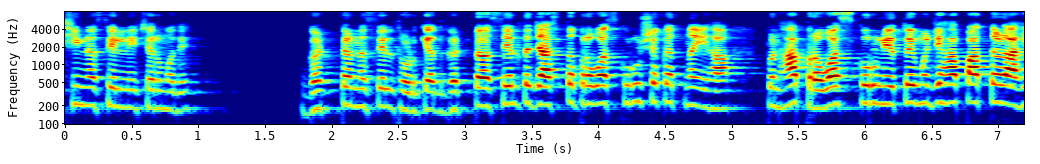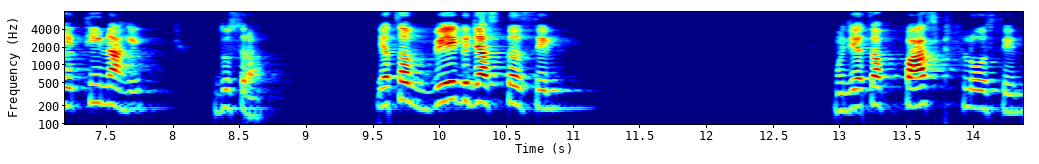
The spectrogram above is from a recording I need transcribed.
थिन असेल नेचरमध्ये घट्ट नसेल थोडक्यात घट्ट असेल तर जास्त प्रवास करू शकत नाही हा. पण हा प्रवास करून येतोय म्हणजे हा पातळ आहे थीन आहे. दुसरा याचा वेग जास्त असेल म्हणजे याचा फास्ट फ्लो असेल.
